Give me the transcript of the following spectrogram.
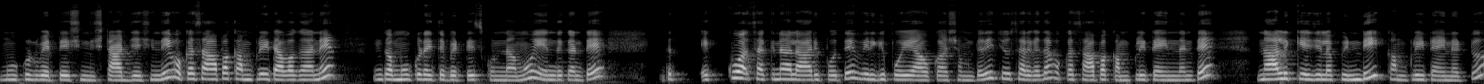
మూకుడు పెట్టేసింది స్టార్ట్ చేసింది. ఒక సాప కంప్లీట్ అవ్వగానే ఇంకా మూకుడు అయితే పెట్టేసుకున్నాము. ఎందుకంటే ఎక్కువ సకినాలు ఆరిపోతే విరిగిపోయే అవకాశం ఉంటుంది. చూసారు కదా ఒక సాప కంప్లీట్ అయిందంటే నాలుగు కేజీల పిండి కంప్లీట్ అయినట్టు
